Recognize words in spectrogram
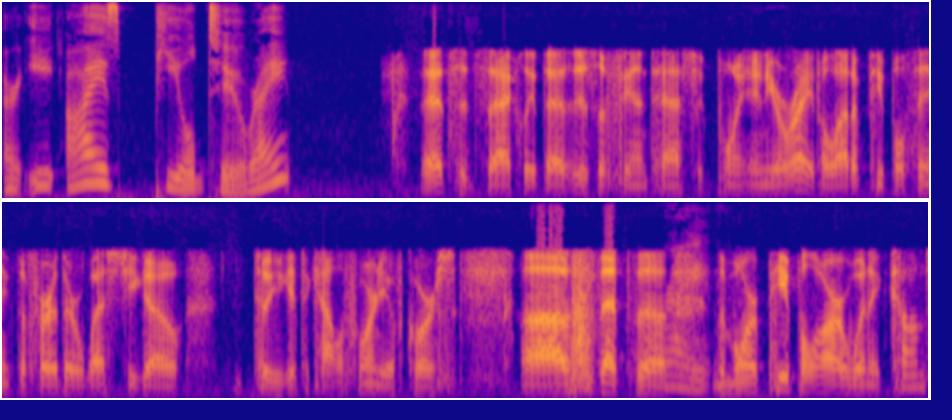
our e- eyes peeled to, right? That's exactly that is a fantastic point, and you're right. A lot of people think the further west you go, until you get to California, of course, uh, that the Right. the more people are when it comes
